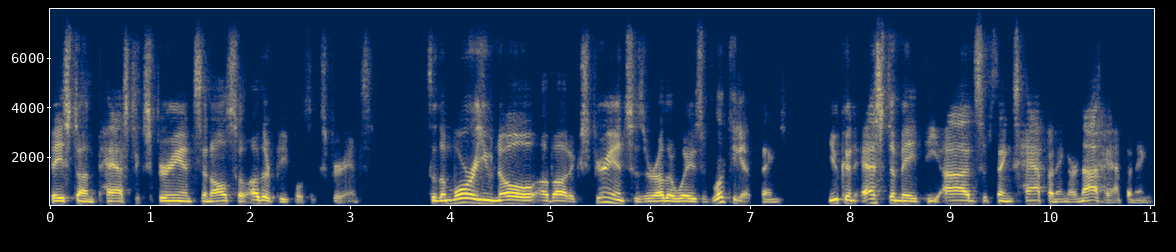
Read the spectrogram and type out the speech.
based on past experience and also other people's experience. So the more you know about experiences or other ways of looking at things, you can estimate the odds of things happening or not happening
